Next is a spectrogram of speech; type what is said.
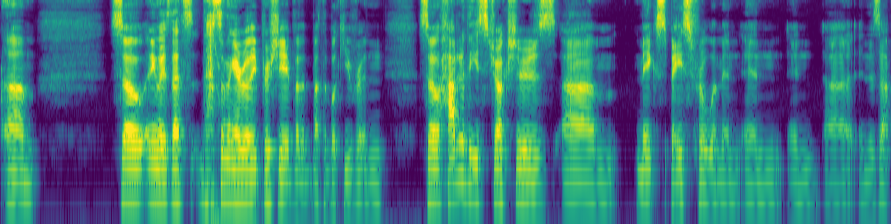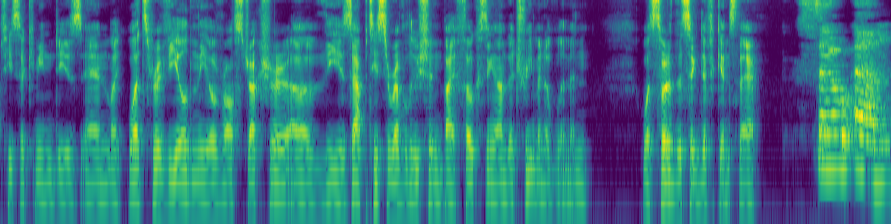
Um, so, anyways, that's that's something I really appreciate about the, about the book you've written. So, how do these structures um, make space for women in in uh, in the Zapatista communities, and like what's revealed in the overall structure of the Zapatista revolution by focusing on the treatment of women? What's sort of the significance there? So, um,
